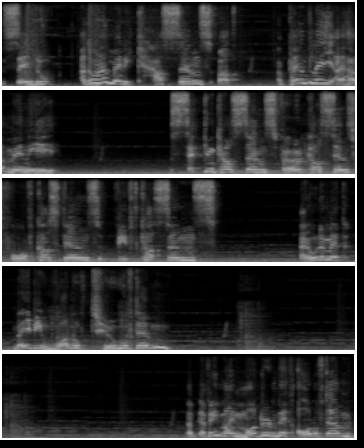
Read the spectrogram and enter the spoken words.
Same do. I don't have many cousins, but apparently I have many second cousins, third cousins, fourth cousins, fifth cousins. I only met maybe one or two of them. I think my mother met all of them.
